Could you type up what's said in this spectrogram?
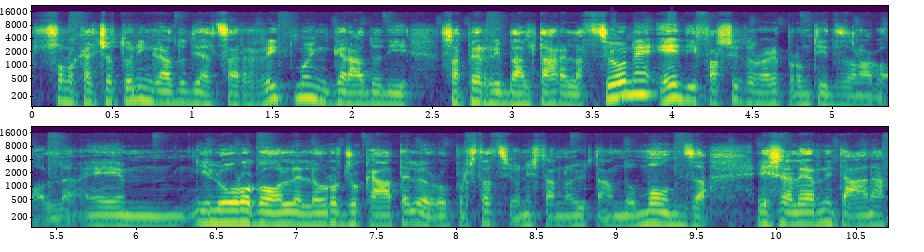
sono calciatori in grado di alzare il ritmo, in grado di saper ribaltare l'azione e di farsi trovare pronti in zona gol. E, um, I loro gol, le loro giocate, le loro prestazioni stanno aiutando Monza e Salernitana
